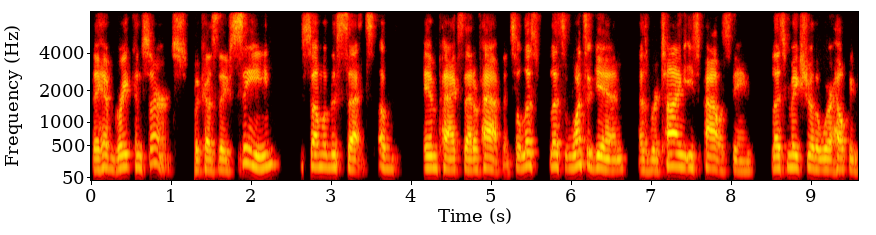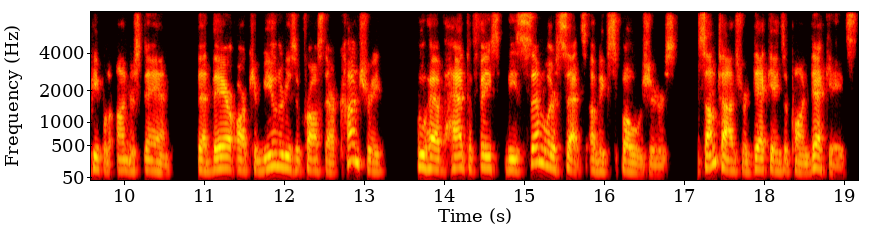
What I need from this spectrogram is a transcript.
they have great concerns because they've seen some of the sets of impacts that have happened. So let's let's once again, as we're tying East Palestine, let's make sure that we're helping people to understand that there are communities across our country who have had to face these similar sets of exposures, sometimes for decades upon decades,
